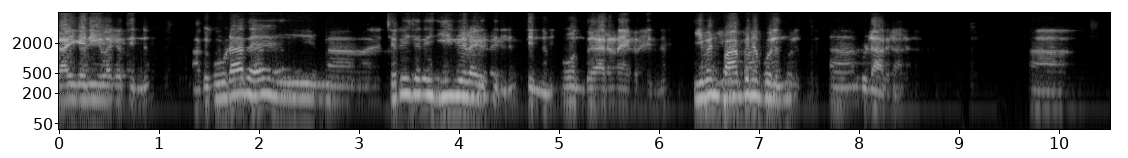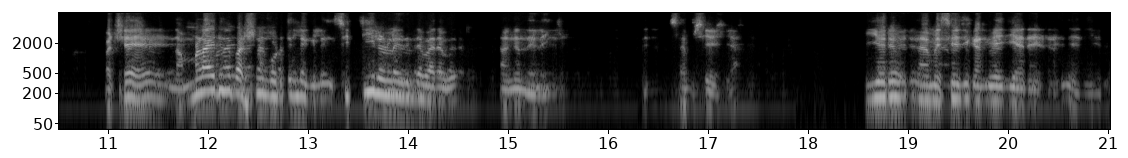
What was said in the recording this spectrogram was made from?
കായ്കനികളൊക്കെ തിന്നും. അതുകൂടാതെ ഈ ചെറിയ ചെറിയ ജീവികളെയൊക്കെ തിന്നും തിന്നും. ഓന്ത് അരണയൊക്കെ തിന്നും. ഈവൻ പാമ്പിനെ പോലും വിടാറില്ല. പക്ഷേ നമ്മളായിരുന്നു ഭക്ഷണം കൊടുത്തില്ലെങ്കിൽ സിറ്റിയിലുള്ള ഇതിന്റെ വരവ് അങ്ങ് നിലയ്ക്കും. സംശയമില്ല. ഈ ഒരു മെസ്സേജ് കൺവേ ചെയ്യാനായിട്ടാണ് ഞാൻ ഈ ഒരു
